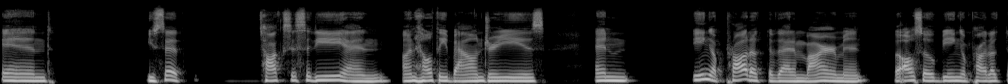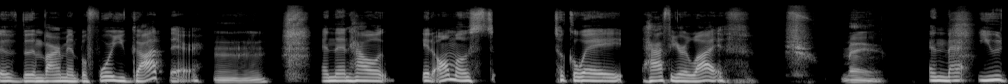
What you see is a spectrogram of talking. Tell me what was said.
And you said toxicity and unhealthy boundaries and being a product of that environment, but also being a product of the environment before you got there Mm-hmm. and then how it almost took away half of your life Man. and that you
